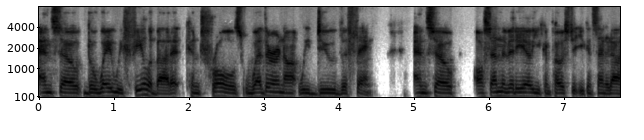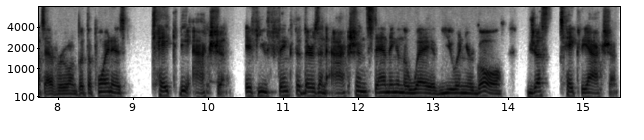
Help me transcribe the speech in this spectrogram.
And so the way we feel about it controls whether or not we do the thing. And so I'll send the video, you can post it, you can send it out to everyone. But the point is, take the action. If you think that there's an action standing in the way of you and your goal, just take the action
